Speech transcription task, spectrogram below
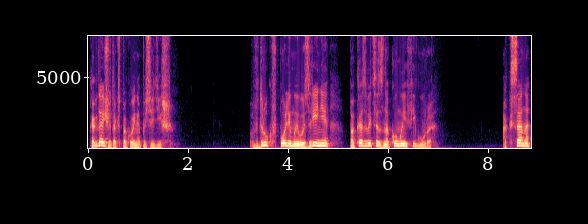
Когда еще так спокойно посидишь? Вдруг в поле моего зрения показывается знакомая фигура. Оксана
